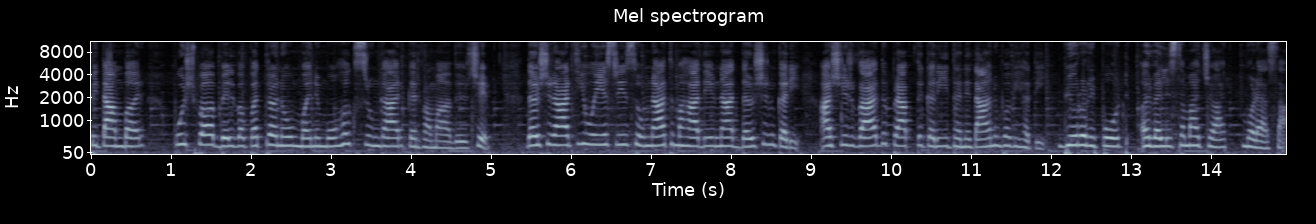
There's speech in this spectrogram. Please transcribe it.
પિતાંબર પુષ્પ, બિલ્વપત્રનો મનમોહક શૃંગાર કરવામાં આવ્યો છે. દર્શનાર્થીઓએ શ્રી સોમનાથ મહાદેવના દર્શન કરી આશીર્વાદ પ્રાપ્ત કરી ધન્યતા અનુભવી હતી. બ્યુરો રિપોર્ટ અરવલ્લી સમાચાર મોડાસા.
